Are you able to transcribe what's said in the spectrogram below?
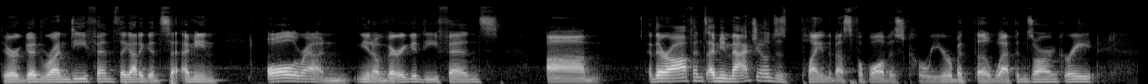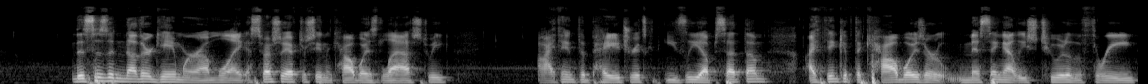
They're a good run defense. They got a good set. I mean, all around, you know, very good defense. Um, their offense, I mean, Mac Jones is playing the best football of his career, but the weapons aren't great. This is another game where I'm like, especially after seeing the Cowboys last week, I think the Patriots could easily upset them. I think if the Cowboys are missing at least two out of the three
